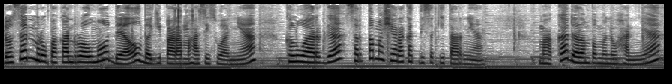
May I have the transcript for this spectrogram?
Dosen merupakan role model bagi para mahasiswanya, keluarga, serta masyarakat di sekitarnya. Maka dalam pemenuhannya,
